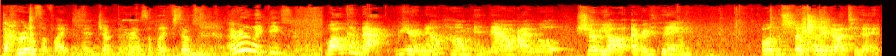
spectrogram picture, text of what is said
the hurdles of life. I'm gonna jump the hurdles of life. So I really like these. Welcome back. We are now home and now I will show y'all everything, all the stuff that I got today.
